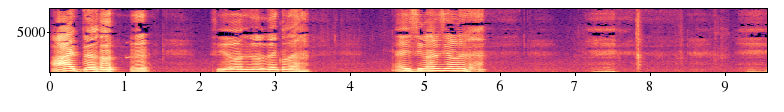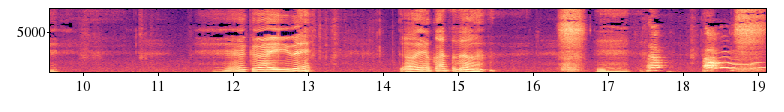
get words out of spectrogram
入ってる。幸せな猫だ。はい幸せ幸せだ。えかわいいね。かわいよかっただ。な。ああ。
